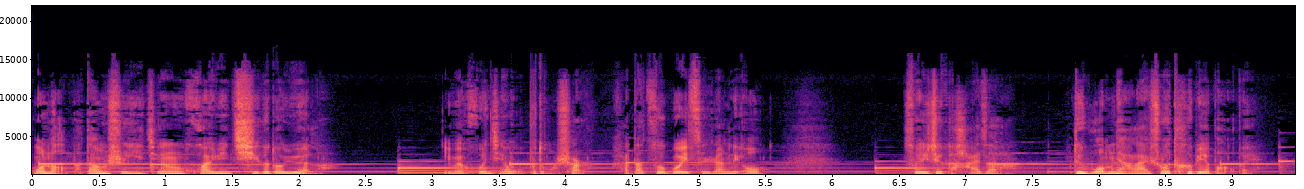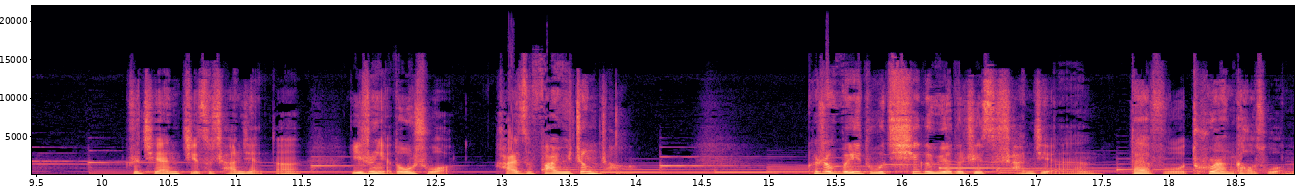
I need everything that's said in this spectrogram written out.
我老婆当时已经怀孕七个多月了。因为婚前我不懂事儿，害她做过一次人流，所以这个孩子啊，对我们俩来说特别宝贝。之前几次产检呢，医生也都说孩子发育正常。可是唯独七个月的这次产检，大夫突然告诉我们，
